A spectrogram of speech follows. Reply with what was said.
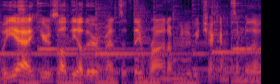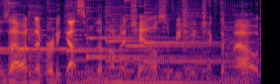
But yeah, here's all the other events that they run. I'm going to be checking some of those out. I've already got some of them on my channel, so be sure to check them out.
